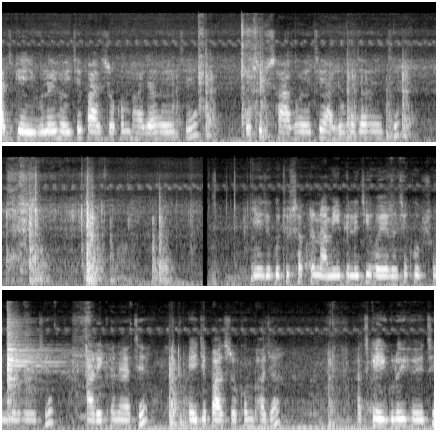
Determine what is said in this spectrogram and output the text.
আজকে এইগুলোই হয়েছে, পাঁচ রকম ভাজা হয়েছে। প্রচুর শাক হয়েছে, আলু ভাজা হয়েছে। এই যে কচুর শাকটা নামিয়ে ফেলেছি, হয়ে গেছে, খুব সুন্দর হয়েছে। আর এখানে আছে এই যে পাঁচ রকম ভাজা। আজকে এইগুলোই হয়েছে।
